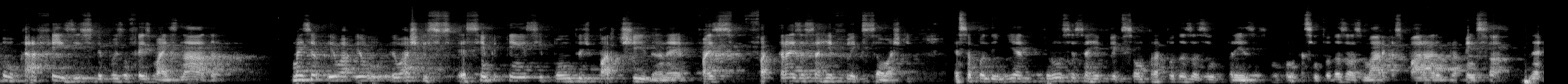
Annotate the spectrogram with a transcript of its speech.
pô, o cara fez isso depois não fez mais nada. Mas eu, eu, eu, eu acho que é, sempre tem esse ponto de partida, né? Faz, faz, traz essa reflexão. Acho que essa pandemia trouxe essa reflexão para todas as empresas. Vamos colocar assim, todas as marcas pararam para pensar, né?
